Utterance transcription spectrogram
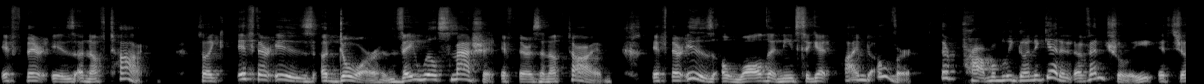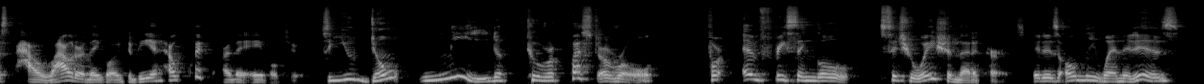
if there is enough time. So, like, if there is a door, they will smash it if there's enough time. If there is a wall that needs to get climbed over, they're probably going to get it eventually. It's just how loud are they going to be and how quick are they able to. So, you don't need to request a roll for every single situation that occurs. It is only when it is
